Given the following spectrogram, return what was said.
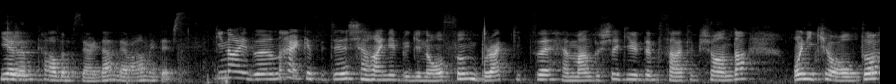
Yarın kaldığımız yerden devam ederiz. Günaydın. Herkes için şahane bir gün olsun. Burak gitti. Hemen duşa girdim. Saatim şu anda 12 oldu.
